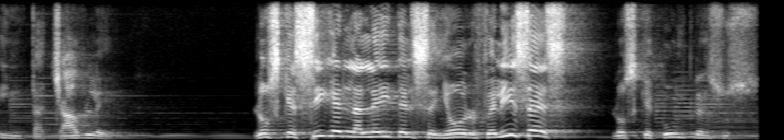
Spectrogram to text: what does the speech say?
intachable los que siguen la ley del Señor, felices los que cumplen sus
